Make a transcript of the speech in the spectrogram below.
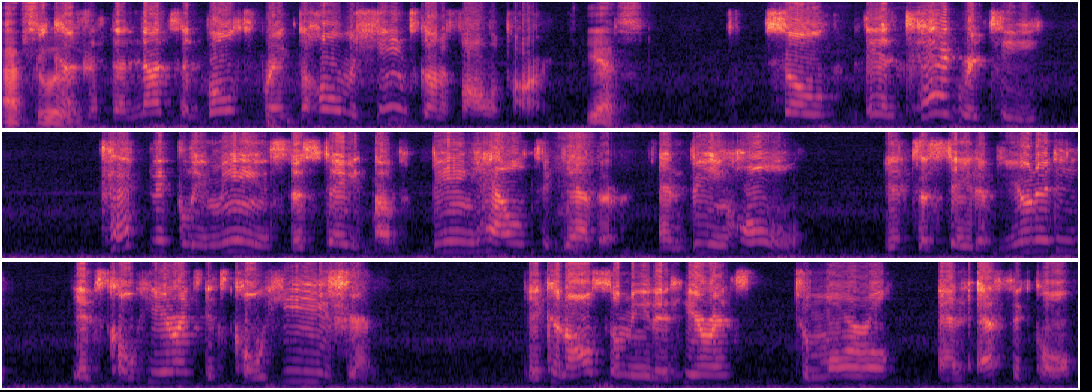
Absolutely. Because if the nuts and bolts break, the whole machine's going to fall apart. Yes. So integrity technically means the state of being held together and being whole. It's a state of unity, it's coherence, it's cohesion. It can also mean adherence to moral and ethical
